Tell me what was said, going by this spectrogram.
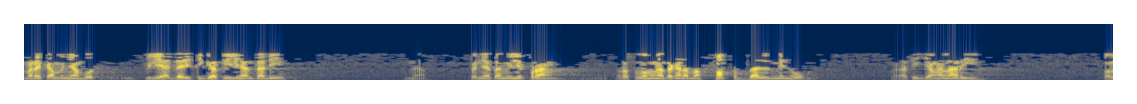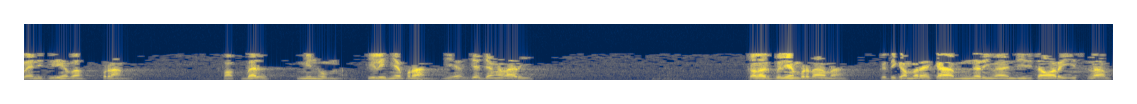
Mereka menyambut pilihan dari tiga pilihan tadi, Nah, ternyata milih perang. Rasulullah mengatakan apa? Faqbal minhum. Berarti jangan lari. Kalau yang dipilih apa? Perang. Faqbal minhum. Pilihnya perang. Ya, jangan lari. Kalau pilihan pertama, ketika mereka menerima ditawari Islam,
